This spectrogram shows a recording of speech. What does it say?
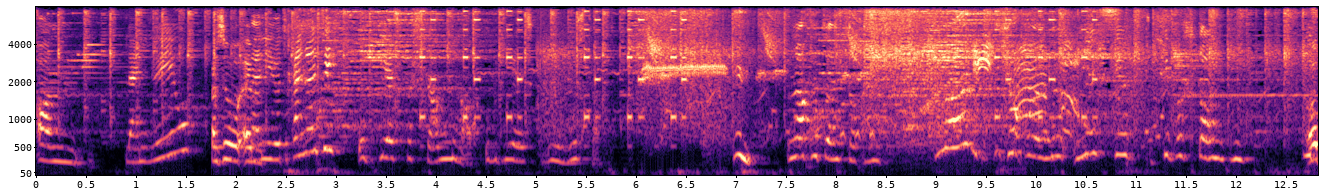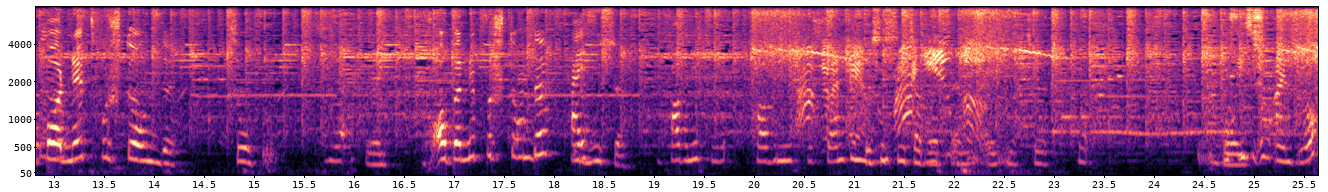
an Leinleo. Also, ähm, Leinleo 93, ob die es verstanden hat. Ob die es gewusst hat. Und nachher soll ich doch nicht. Nein, ich habe nicht, nicht verstanden. aber nicht verstanden. So. Ja. Nein. Ich habe nicht verstanden. Heißt- Ich habe nicht, ich habe nicht verstanden. Das ist jetzt aber ähm, äh, nicht so. Das Boys. ist um ein Block.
